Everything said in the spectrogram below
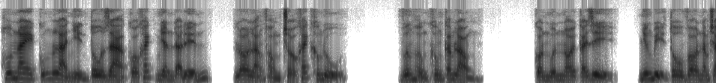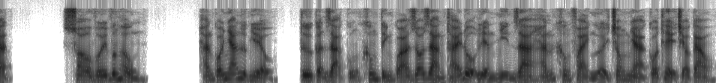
hôm nay cũng là nhìn tô ra có khách nhân đã đến, lo lắng phòng cho khách không đủ. Vương Hồng không cam lòng. Còn muốn nói cái gì, nhưng bị tô vo nắm chặt. So với Vương Hồng, hắn có nhãn lực nhiều, từ cận dạ cũng không tính quá rõ ràng thái độ liền nhìn ra hắn không phải người trong nhà có thể trèo cao,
